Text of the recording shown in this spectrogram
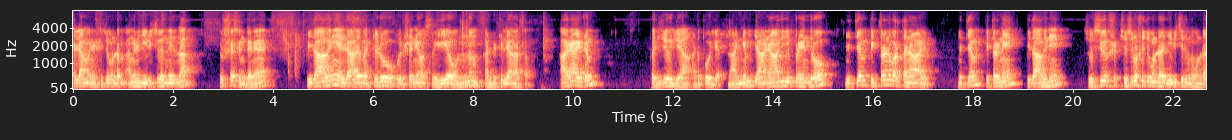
എല്ലാം അനുഷ്ഠിച്ചുകൊണ്ടും അങ്ങനെ ജീവിച്ചു വന്നിരുന്ന ഋഷ്യശൃംഗന് പിതാവിനെ അല്ലാതെ മറ്റൊരു പുരുഷനെയോ സ്ത്രീയോ ഒന്നും കണ്ടിട്ടില്ല എന്നർത്ഥം. ആരായിട്ടും പരിചയമില്ല അടുപ്പമില്ല. നാണ്യം ജാനാതി വിപ്രേന്ദ്രോ നിത്യം പിതൃനുവർത്തനാൽ നിത്യം പിത്രനെ പിതാവിനെ ശുശ്രൂഷ ശുശ്രൂഷിച്ചുകൊണ്ട് ജീവിച്ചിരുന്നുകൊണ്ട്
